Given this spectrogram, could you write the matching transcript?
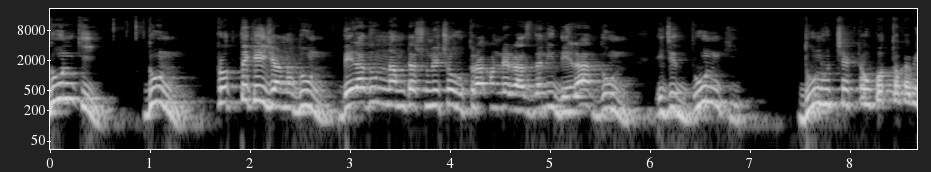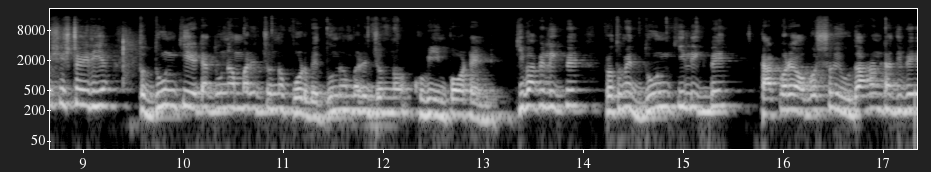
দুন কি? দুন। প্রত্যেকেই জানো দুন। দেরাদুন নামটা শুনেছ? উত্তরাখণ্ডের রাজধানী দেরাদুন। এই যে দুন কি? দুন হচ্ছে একটা উপত্যকা বিশিষ্ট এরিয়া তো দুন কি? এটা দু নম্বরের জন্য পড়বে। দু নম্বরের জন্য খুবই ইম্পর্টেন্ট কীভাবে লিখবে? প্রথমে দুন কি লিখবে? তারপরে অবশ্যই উদাহরণটা দিবে,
